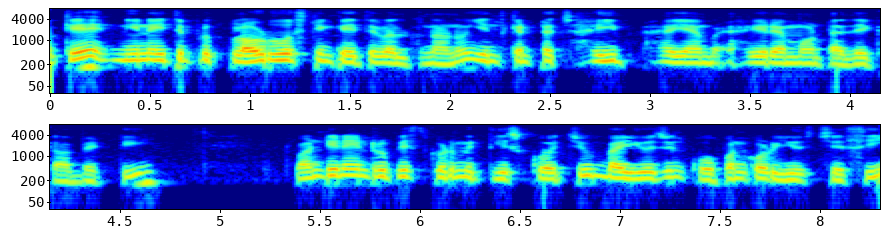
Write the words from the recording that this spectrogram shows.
Okay నేనైతే ఇప్పుడు క్లౌడ్ హోస్టింగ్కి అయితే వెళ్తున్నాను. ఎందుకంటే హై హై హైర్ అమౌంట్ అదే కాబట్టి ట్వంటీ నైన్ రూపీస్ కూడా మీరు తీసుకోవచ్చు by using coupon code use చేసి.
